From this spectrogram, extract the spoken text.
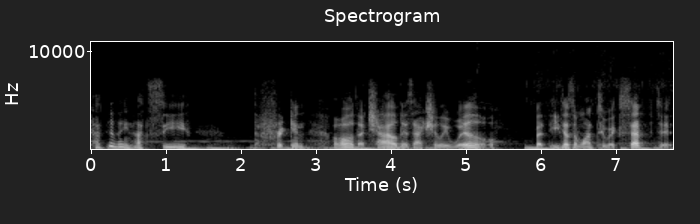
How do they not see the freaking... Oh, the child is actually Will. But he doesn't want to accept it.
